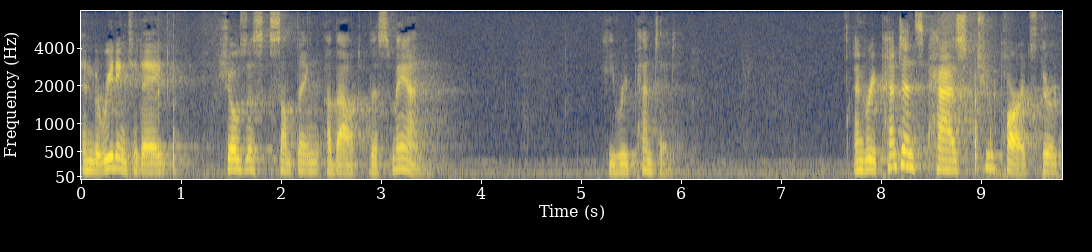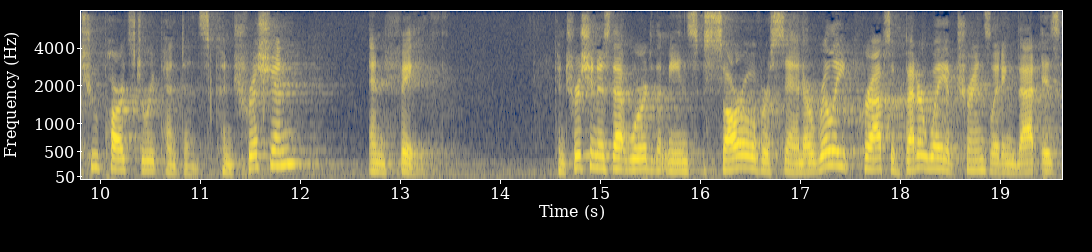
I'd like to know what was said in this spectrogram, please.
in the reading today shows us something about this man. He repented. And repentance has two parts. There are two parts to repentance contrition and faith. Contrition is that word that means sorrow over sin, or really, perhaps a better way of translating that is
